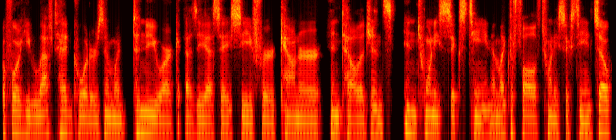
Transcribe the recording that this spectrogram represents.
before he left headquarters and went to New York as the SAC for counterintelligence in 2016 and like the fall of 2016. So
